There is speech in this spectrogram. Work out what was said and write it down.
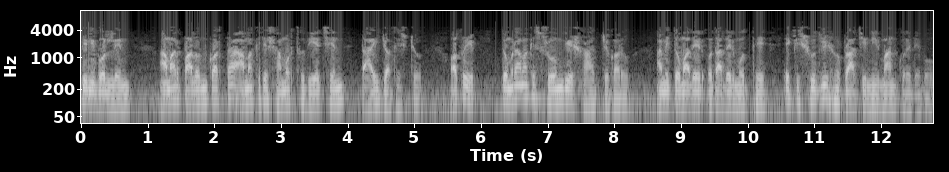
তিনি বললেন আমার পালনকর্তা আমাকে যে সামর্থ্য দিয়েছেন তাই যথেষ্ট। অতএব তোমরা আমাকে শ্রম দিয়ে সাহায্য করো। আমি তোমাদের ও তাদের মধ্যে একটি সুদৃঢ় প্রাচীর নির্মাণ করে দেব।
